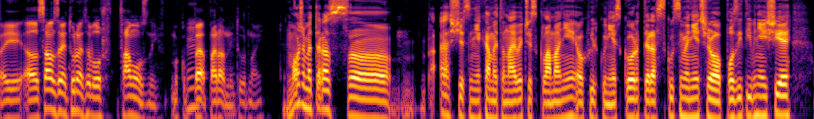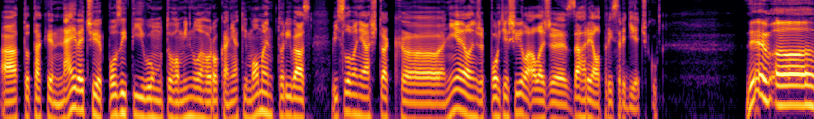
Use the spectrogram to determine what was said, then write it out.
Hej. Samozrejme, turnaj to bol famózny, ako hmm. parádny turnaj. Môžeme teraz, ešte si necháme to najväčšie sklamanie o chvíľku neskôr, teraz skúsime niečo pozitívnejšie a to také najväčšie pozitívum toho minulého roka, nejaký moment, ktorý vás vyslovene až tak nie len, že potešil, ale že zahrial pri srdiečku. Neviem, uh,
